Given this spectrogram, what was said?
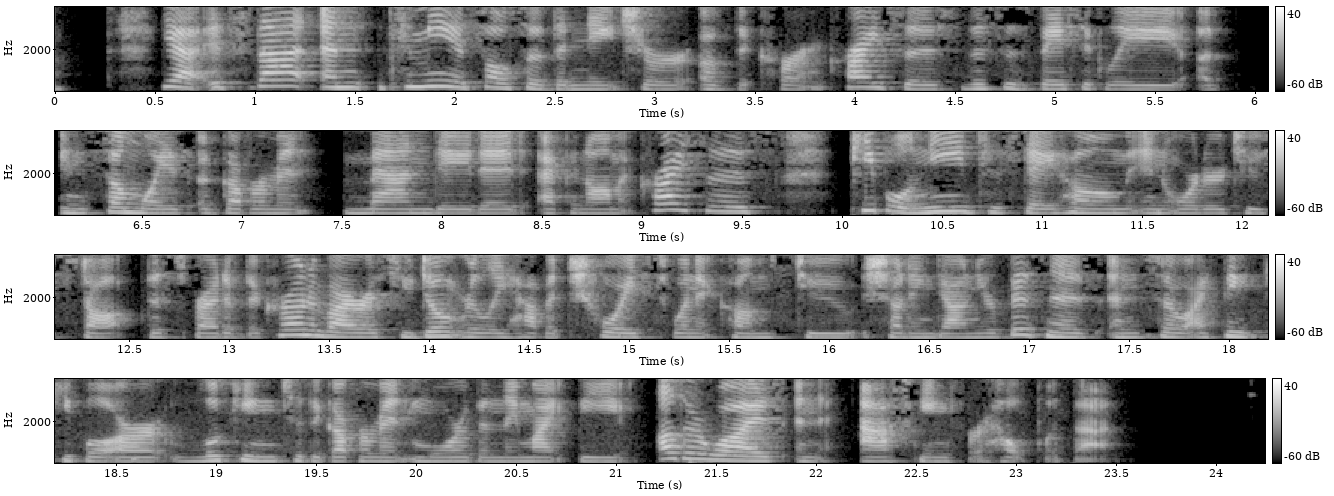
Yeah, it's that. And to me, it's also the nature of the current crisis. This is basically a, in some ways a government mandated economic crisis. People need to stay home in order to stop the spread of the coronavirus. You don't really have a choice when it comes to shutting down your business. And so I think people are looking to the government more than they might be otherwise and asking for help with that.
